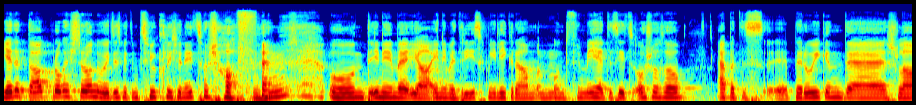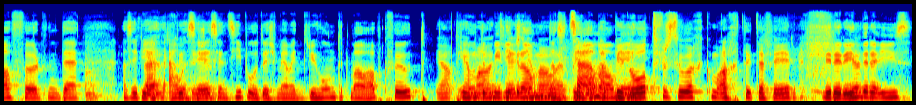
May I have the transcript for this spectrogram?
jeden Tag Progesteron, weil ich das mit dem Zyklischen nicht so schaffe. Mhm. Und ich nehme, ja, ich nehme 30 Milligramm. Mhm. Und für mich hat das jetzt auch schon so eben das äh, beruhigende, schlaffördernde, also ich bin ja, auch sehr sensibel. Du hast mir mit 300 Mal abgefüllt. Ja, 300 Milligramm, also 10 Mal einen Pilotversuch gemacht in der Ferien. Wir erinnern ja. uns.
